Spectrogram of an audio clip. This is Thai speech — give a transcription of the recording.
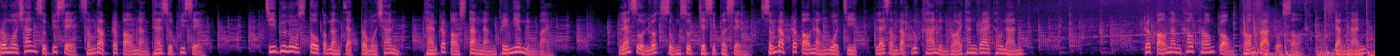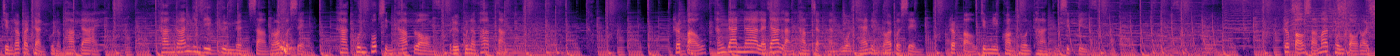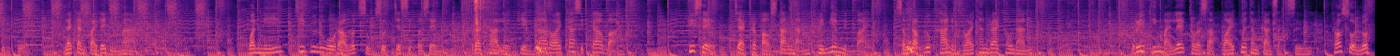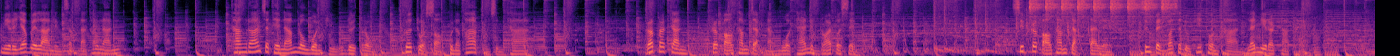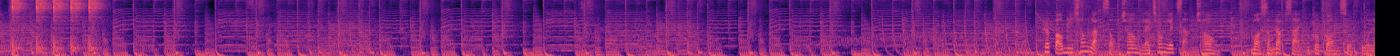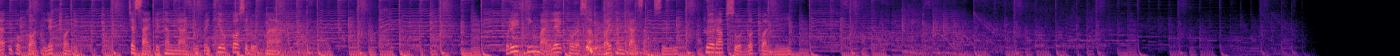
โปรโมชั่นสุดพิเศษสำหรับกระเป๋าหนังแท้สุดพิเศษจีบูลูสโตกำลังจัดโปรโมชั่น แถมกระเป๋าสตางค์หนังพรีเมียม1ใบ และส่วนลดสูงสุด 70%สำหรับกระเป๋าหนังวัวจีบและสำหรับลูกค้า 100 ท่านแรกเท่านั้น กระเป๋านำเข้าพร้อมกล่องพร้อมตราตรวจสอบ ดังนั้นจึงรับประกันคุณภาพได้ ทางร้านยินดีคืนเงิน 300%หากคุณพบสินค้าปลอมหรือคุณภาพต่ำกระเป๋าทั้งด้านหน้าและด้านหลังทำจากหนังวัวแท้ 100% กระเป๋าจึงมีความทนทานถึง 10 ปี กระเป๋าสามารถทนต่อรอยขีดข่วนและกันไฟได้ดีมาก วันนี้จีบูลูโอเราลดสูงสุด 70%ราคาเหลือเพียง 599 บาท พิเศษแจกกระเป๋าสตางค์หนังพรีเมียม1ใบสำหรับลูกค้า 100 ท่านแรกเท่านั้น รีบทิ้งหมายเลขโทรศัพท์ไว้เพื่อทำการสั่งซื้อ เพราะส่วนลดมีระยะเวลา 1 สัปดาห์เท่านั้น ทางร้านจะเทน้ำลงบนผิวโดยตรง เพื่อตรวจสอบคุณภาพของสินค้า รับประกันกระเป๋าทำจากหนังวัวแท้ 100%ซิปกระเป๋าทำจากสแตนเลสซึ่งเป็นวัสดุที่ทนทานและมีราคาแพง กระเป๋ามีช่องหลัก 2 ช่องและช่องเล็ก 3 ช่อง เหมาะสำหรับใส่อุปกรณ์ส่วนตัวและอุปกรณ์อิเล็กทรอนิกส์ จะใส่ไปทำงานหรือไปเที่ยวก็สะดวกมาก รีบทิ้งหมายเลขโทรศัพท์ไว้ทำการสั่งซื้อ เพื่อรับส่วนลดวันนี้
